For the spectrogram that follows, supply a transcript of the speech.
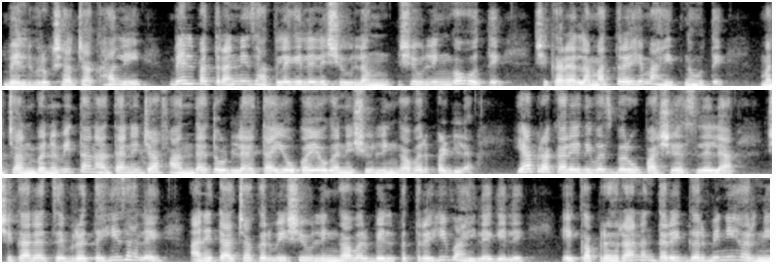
बेलवृक्षाच्या खाली बेलपत्रांनी झाकले गेलेले शिवलंग शिवलिंग होते. शिकाऱ्याला मात्र हे माहीत नव्हते. मचान बनविताना त्याने ज्या फांद्या तोडल्या त्या योगायोगाने शिवलिंगावर पडल्या. या प्रकारे दिवसभर उपाशी असलेल्या शिकाऱ्याचे व्रतही झाले आणि त्याच्या करवी शिवलिंगावर बेलपत्रही वाहिले गेले. एका प्रहरानंतर एक गर्भिणी हरणी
